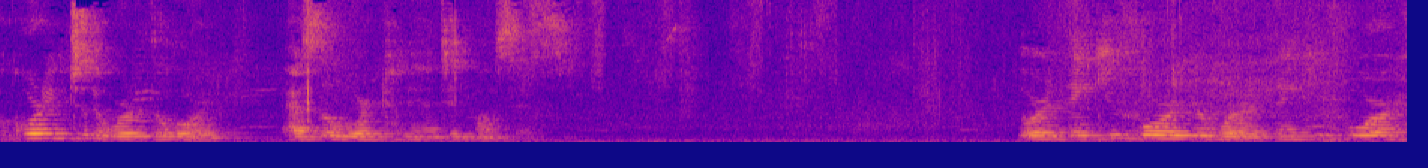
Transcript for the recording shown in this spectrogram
according to the word of the Lord, as the Lord commanded Moses. Lord, thank you for your word. Thank you for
